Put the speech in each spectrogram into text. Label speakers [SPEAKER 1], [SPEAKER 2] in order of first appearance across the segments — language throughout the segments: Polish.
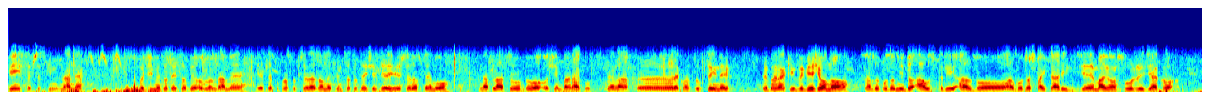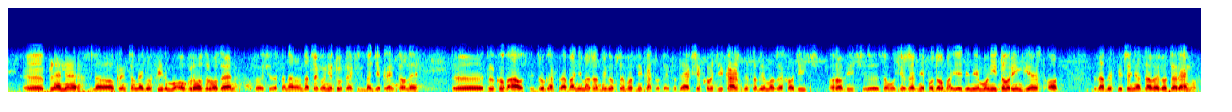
[SPEAKER 1] miejsce wszystkim znane. Chodzimy tutaj sobie, oglądamy. Jestem po prostu przerażony tym, co tutaj się dzieje. Jeszcze rok temu na placu było 8 baraków. W celach e, rekonstrukcyjnych te baraki wywieziono prawdopodobnie do Austrii albo, albo do Szwajcarii, gdzie mają służyć jako plener do kręconego filmu o Grossrosen. To się zastanawiam, dlaczego nie tutaj film będzie kręcony, e, tylko w Austrii. Druga sprawa, nie ma żadnego przewodnika tutaj. Tutaj jak się wchodzi, każdy sobie może chodzić, robić e, co mu się żywnie podoba. Jedynie monitoring jest od zabezpieczenia całego terenu.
